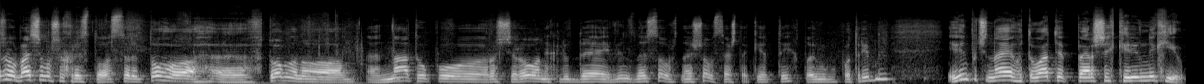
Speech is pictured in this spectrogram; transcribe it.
Тож ми бачимо, що Христос серед того е, втомленого е, натовпу розчарованих людей, він знайшов, знайшов все ж таки тих, хто йому був потрібний, і він починає готувати перших керівників.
